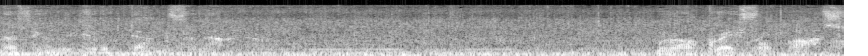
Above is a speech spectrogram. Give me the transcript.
There's nothing we could have done for them. We're all grateful, boss.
